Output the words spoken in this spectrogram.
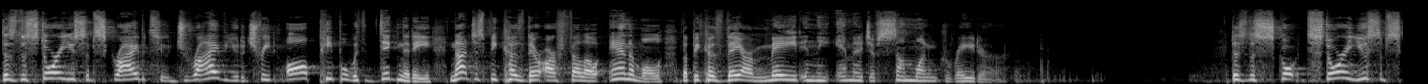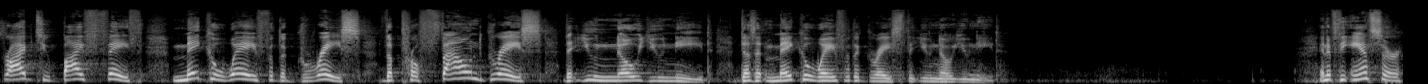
Does the story you subscribe to drive you to treat all people with dignity, not just because they're our fellow animal, but because they are made in the image of someone greater? Does the story you subscribe to by faith make a way for the grace, the profound grace that you know you need? Does it make a way for the grace that you know you need? And if the answer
